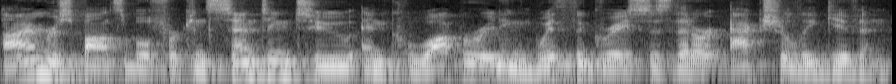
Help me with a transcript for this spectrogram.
I'm responsible for consenting to and cooperating with the graces that are actually given,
